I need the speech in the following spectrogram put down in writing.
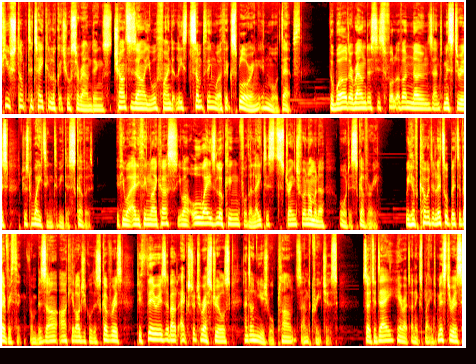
If you stop to take a look at your surroundings, chances are you will find at least something worth exploring in more depth. The world around us is full of unknowns and mysteries just waiting to be discovered. If you are anything like us, you are always looking for the latest strange phenomena or discovery. We have covered a little bit of everything from bizarre archaeological discoveries to theories about extraterrestrials and unusual plants and creatures. So today, here at Unexplained Mysteries,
